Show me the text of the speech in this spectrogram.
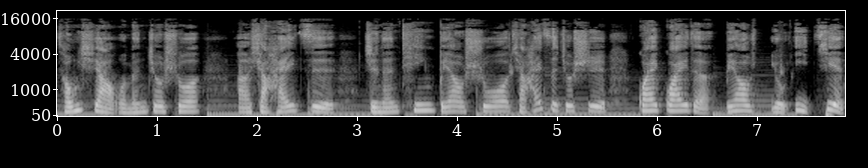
从小我们就说，呃，小孩子只能听不要说，小孩子就是乖乖的，不要有意见。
